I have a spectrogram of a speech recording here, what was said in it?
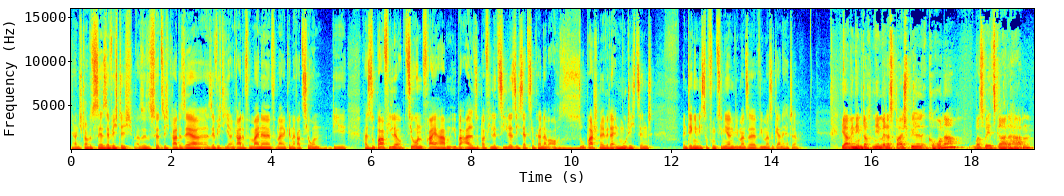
Ja, und ich glaube, das ist sehr, sehr wichtig. Also es hört sich gerade sehr, sehr wichtig an, gerade für meine, für meine Generation, die super viele Optionen frei haben, überall super viele Ziele sich setzen können, aber auch super schnell wieder entmutigt sind, wenn Dinge nicht so funktionieren, wie man sie, wie man sie gerne hätte. Ja, wir nehmen doch, nehmen wir das Beispiel Corona, was wir jetzt gerade haben.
